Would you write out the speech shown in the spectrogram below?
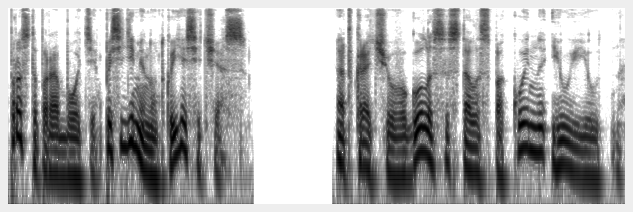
просто по работе. Посиди минутку, я сейчас». От вкрадчивого голоса стало спокойно и уютно.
